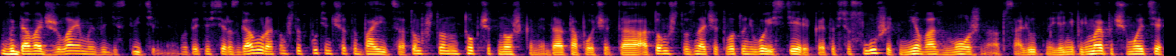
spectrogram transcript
выдавать желаемое за действительное. Вот эти все разговоры о том, что Путин что-то боится, о том, что он топчет ножками, да, топочет, а, о том, что, значит, вот у него истерика, это все слушать невозможно абсолютно. Я не понимаю, почему эти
